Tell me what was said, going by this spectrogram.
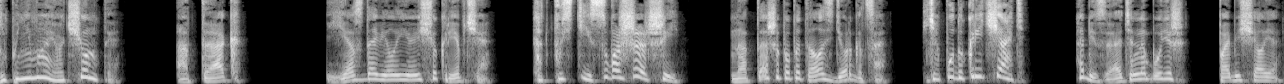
«Не понимаю, о чем ты?» «А так?» Я сдавил ее еще крепче. «Отпусти, сумасшедший!» Наташа попыталась дергаться. «Я буду кричать!» «Обязательно будешь», — пообещал я.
